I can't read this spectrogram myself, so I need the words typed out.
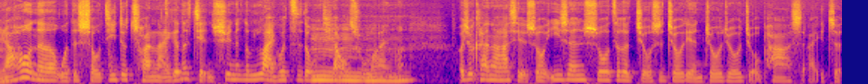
然后呢，我的手机就传来一个那简讯，那个 line 会自动跳出来嘛。我就看到他写说，医生说这个九十九点九九九趴是癌症。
